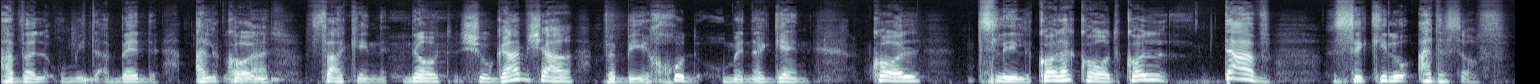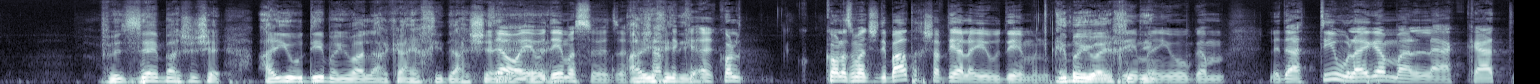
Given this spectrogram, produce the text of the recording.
אבל הוא מתאבד על כל. fucking note שהוא גם שר, ובייחוד הוא מנגן כל צליל, כל אקורד, כל תו, זה כאילו עד הסוף. וזה משהו שהיהודים היו הלהקה היחידה ש... זהו, היהודים עשו את זה. חשבתי, היחידים. כל- כל הזמן שדיברת חשבתי על היהודים. כזה, היו היהודים היחידים. היו גם, לדעתי, אולי גם הלהקת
